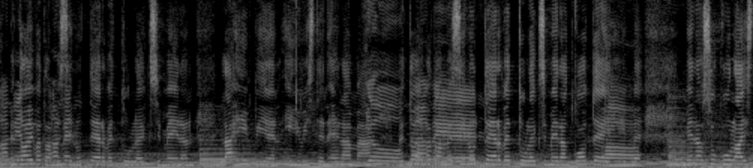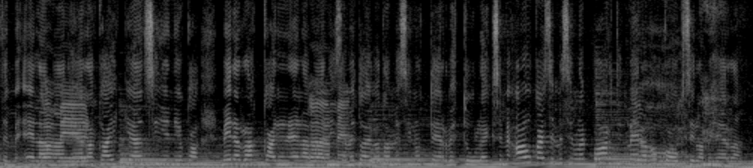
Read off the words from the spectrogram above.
Amen. Me toivotamme Amen. sinut tervetulleeksi meidän lähimpien ihmisten elämään. Joo, me toivotamme Amen. sinut tervetulleeksi meidän koteihimme, oh. meidän sukulaistemme elämään, Amen. Herra. Kaikkeen siihen, joka meidän rakkaiden elämään, Amen. niin me toivotamme sinut tervetulleeksi. Me aukaisemme sinulle portit meidän Joo. rukouksillamme, Herra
